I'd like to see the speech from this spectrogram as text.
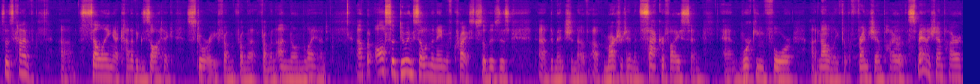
So it's kind of um, selling a kind of exotic story from, from, a, from an unknown land, uh, but also doing so in the name of Christ. So there's this uh, dimension of, of martyrdom and sacrifice and, and working for uh, not only for the French Empire or the Spanish Empire,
